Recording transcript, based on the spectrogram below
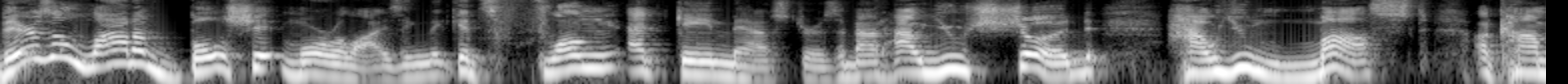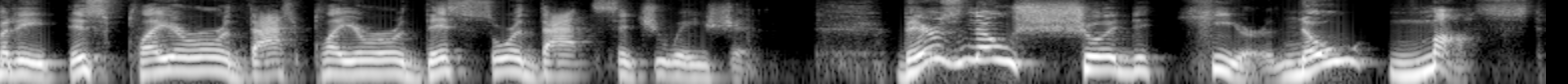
There's a lot of bullshit moralizing that gets flung at game masters about how you should, how you must accommodate this player or that player or this or that situation. There's no should here, no must,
